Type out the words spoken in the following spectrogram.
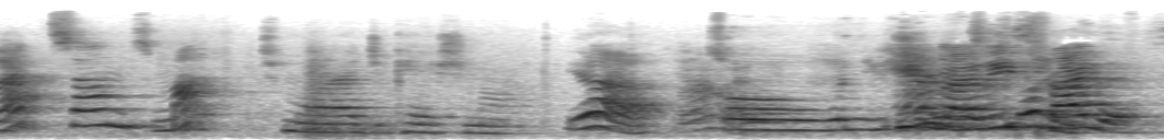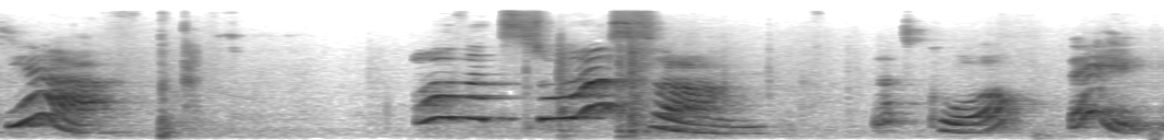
That sounds much more educational. Yeah. So when you start Riley, try this. Yeah. Oh, that's so awesome. That's cool. Thanks.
